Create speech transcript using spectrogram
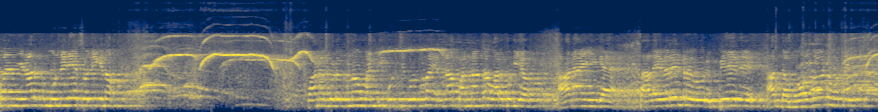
பதினஞ்சு நாளுக்கு முன்னாடியே சொல்லிக்கணும். பணம் கொடுக்கணும் வண்டி பிடிச்சி கொடுக்கணும் எல்லாம் பண்ணாதான் வர முடியும். ஆனா இங்க தலைவர்ன்ற ஒரு பேரு அந்த முகம்னு ஒன்று இருந்தாலே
